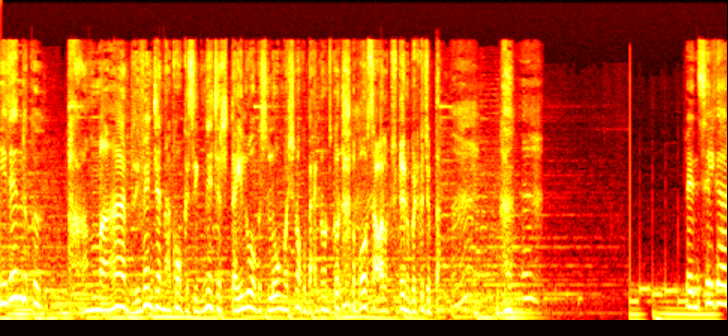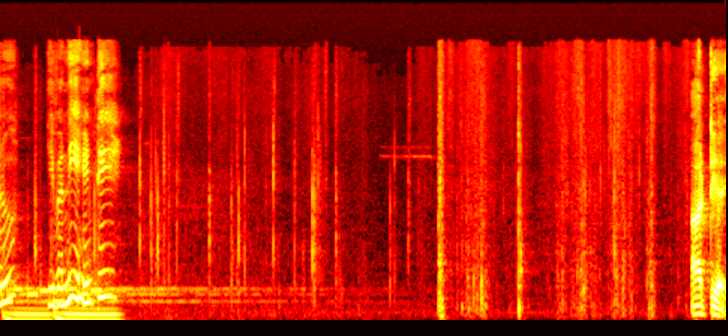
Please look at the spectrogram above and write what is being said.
ఇదెందుకు? అమ్మ రివెంజ్ నాకు ఒక సిగ్నేచర్ స్టైల్ ఒక స్లో మోషన్ ఒక బ్యాక్గ్రౌండ్ స్కోర్ అబ్బో సవా లక్ష నువ్వు పెట్టుకో చెప్తా. పెన్సిల్ గారు ఇవన్నీ ఏంటి? ఆర్టీఐ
